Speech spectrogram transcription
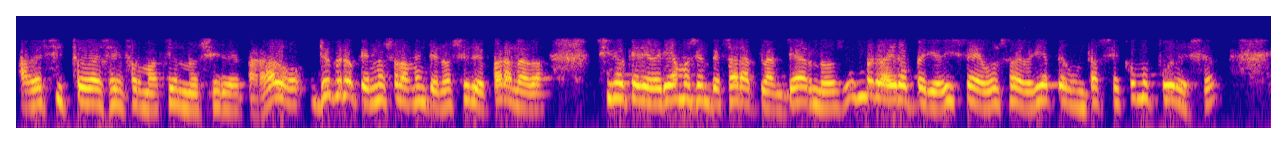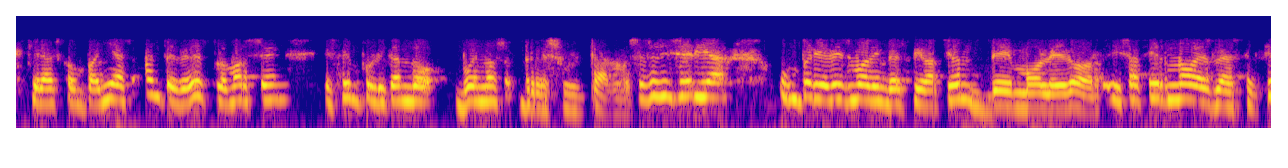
a ver si toda esa información nos sirve para algo. Yo creo que no solamente no sirve para nada, sino que deberíamos empezar a plantearnos, un verdadero periodista de bolsa debería preguntarse cómo puede ser que las compañías, antes de desplomarse, estén publicando buenos resultados. Eso sí sería un periodismo de investigación demoledor, y Safir no es la excepción.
